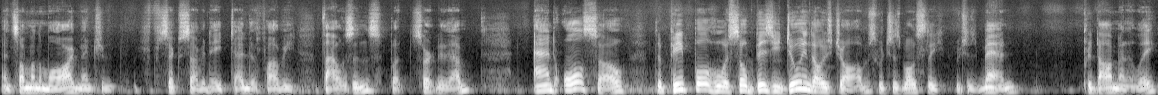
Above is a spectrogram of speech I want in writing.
and some of them are, I mentioned six, seven, eight, ten, there's probably thousands, but certainly them. And also the people who are so busy doing those jobs, which is mostly, which is men predominantly,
